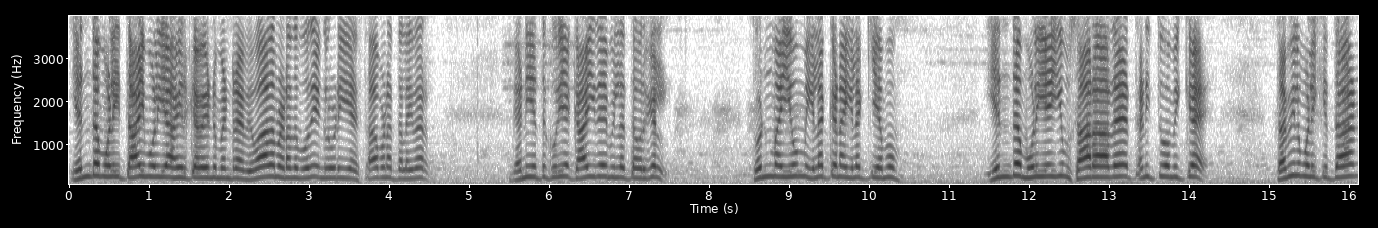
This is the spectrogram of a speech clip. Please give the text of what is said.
எந்த மொழி தாய்மொழியாக இருக்க வேண்டும் என்ற விவாதம் நடந்தபோது எங்களுடைய ஸ்தாபன தலைவர் கண்ணியத்துக்குரிய காகிதே இல்லத்தவர்கள் தொன்மையும் இலக்கண இலக்கியமும் எந்த மொழியையும் சாராத தனித்துவமிக்க தமிழ் மொழிக்குத்தான்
